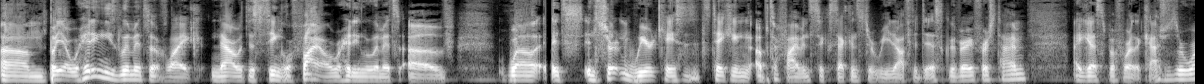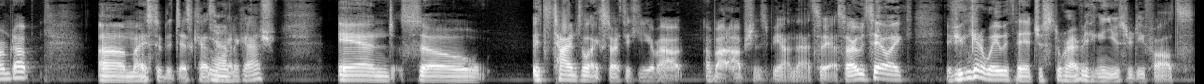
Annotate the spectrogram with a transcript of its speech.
Um, but yeah, we're hitting these limits of like now with this single file, we're hitting the limits of, well, it's in certain weird cases, it's taking up to five and six seconds to read off the disk the very first time, I guess before the caches are warmed up. Um, I assume the disk has yeah. some kind of cache. And so it's time to like start thinking about about options beyond that. So yeah, so I would say like if you can get away with it, just store everything in user defaults.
